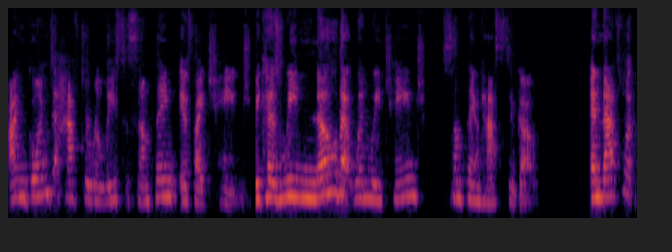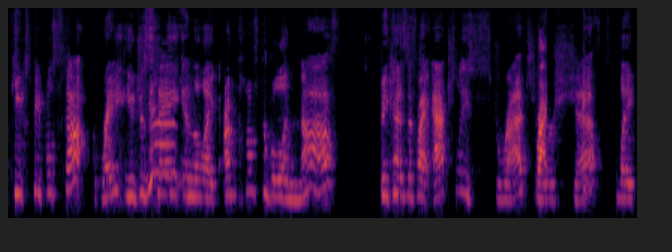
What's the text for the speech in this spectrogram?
I'm going to have to release something if I change because we know that when we change, something has to go. And that's what keeps people stuck, right? You just yes. stay in the like, I'm comfortable enough because if I actually stretch right. or shift, like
